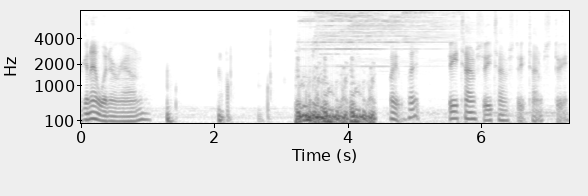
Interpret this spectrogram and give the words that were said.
gonna win around. Wait, what? Three times three times three times three.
